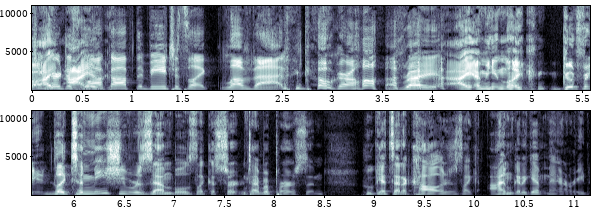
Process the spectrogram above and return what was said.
watching I- her just I walk agree. off the beach, it's like love that, go girl. right. I, I mean, like, good for you. Like, to me, she resembles like a certain type of person who gets out of college is like, I'm going to get married.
